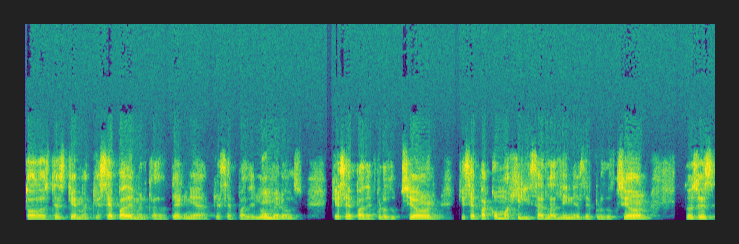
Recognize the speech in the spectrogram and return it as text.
todo este esquema, que sepa de mercadotecnia, que sepa de números, que sepa de producción, que sepa cómo agilizar las líneas de producción. Entonces,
